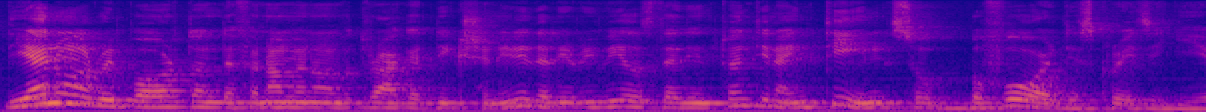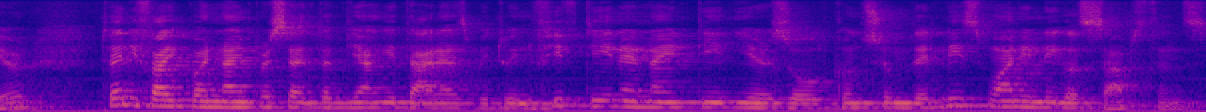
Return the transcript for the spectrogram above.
The annual report on the phenomenon of drug addiction in Italy reveals that in 2019, so before this crazy year, 25.9% of young Italians between 15 and 19 years old consumed at least one illegal substance.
